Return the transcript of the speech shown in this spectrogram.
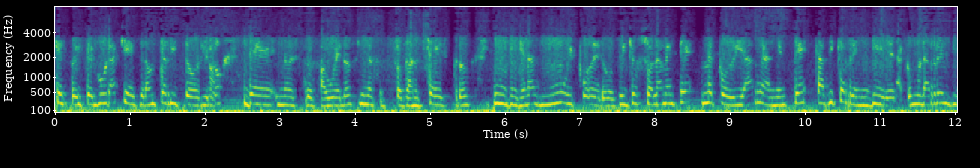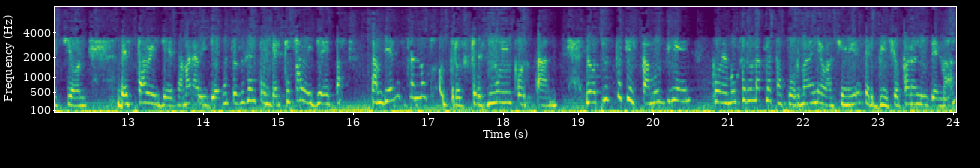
que estoy segura que ese era un territorio de nuestros abuelos y nuestros ancestros indígenas muy poderoso y yo solamente me podía realmente casi que rendir, era como una rendición de esta belleza maravillosa. Entonces entender que esa belleza también está en nosotros, que es muy importante. Lo otro es que si estamos bien, podemos ser una plataforma de elevación y de servicio para los demás.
